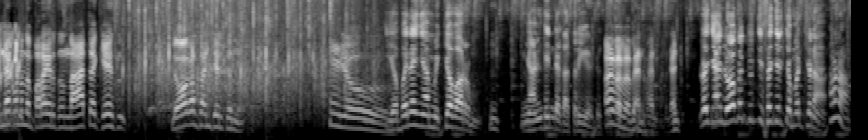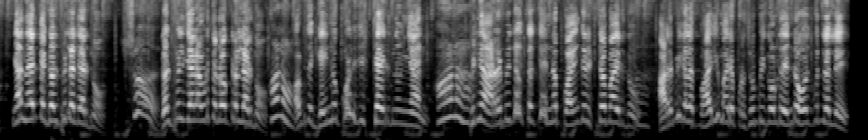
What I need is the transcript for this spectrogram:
എന്നെ കൊണ്ടൊന്നും പറയരുത്. നാറ്റ കേസ് ലോകം സഞ്ചരിച്ചെന്ന്. അയ്യോ. യവനെ ഞാൻ മിക്കവാറും ഞണ്ടിന്റെ കത്രിക എടുക്കും. ഞാൻ എടാ ഞാൻ ലോകം ചുറ്റി സഞ്ചരിച്ച മനുഷ്യനാ. ആണോ? ഞാൻ നേരത്തെ ഗൾഫിലല്ലായിരുന്നോ? ശ്ശോ, ഗൾഫിൽ ഞാൻ അവിടുത്തെ ഡോക്ടർ അല്ലായിരുന്നോ ആണോ? അവിടുത്തെ ഗൈനക്കോളജിസ്റ്റ് ആയിരുന്നു ഞാൻ. ആണോ? പിന്നെ അറബികൾക്കൊക്കെ എന്നെ ഭയങ്കര ഇഷ്ടമായിരുന്നു. അറബികളെ ഭാര്യമാരെ പ്രസവിപ്പിക്കൊണ്ട് എന്റെ ഹോസ്പിറ്റലല്ലേ?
